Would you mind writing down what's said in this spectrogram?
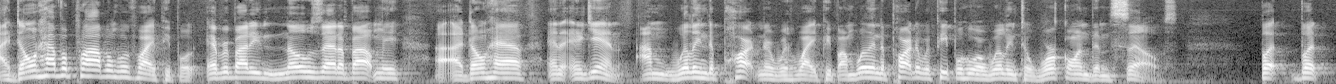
I don't have a problem with white people. Everybody knows that about me. I don't have, and again, I'm willing to partner with white people. I'm willing to partner with people who are willing to work on themselves. But, but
